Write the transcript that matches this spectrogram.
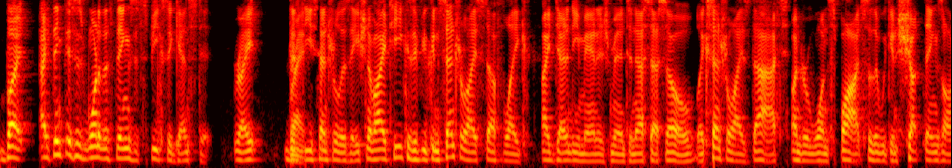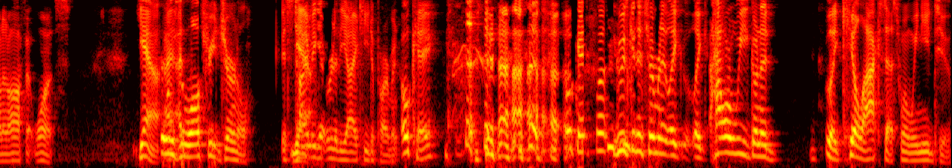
But I think this is one of the things that speaks against it, right? The Right. decentralization of IT. Because if you can centralize stuff like identity management and SSO, like centralize that under one spot so that we can shut things on and off at once. Yeah, It was I- the Wall Street Journal. It's time Yeah. to get rid of the IT department. Okay. Okay. Well, who's going to determine it? Like, like, how are we going to like kill access when we need to?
